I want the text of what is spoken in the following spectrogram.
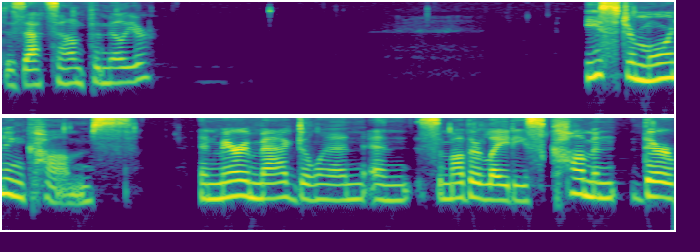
Does that sound familiar? Easter morning comes, and Mary Magdalene and some other ladies come, and they're,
